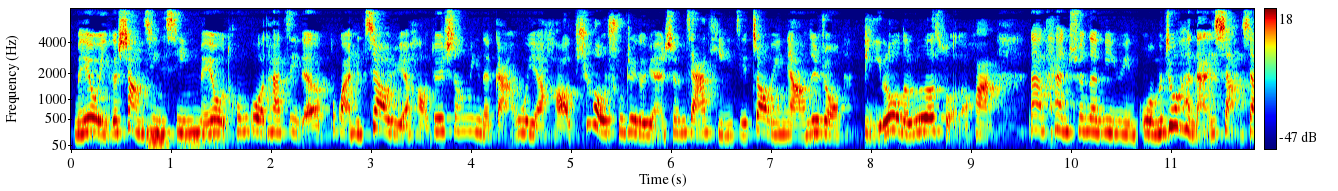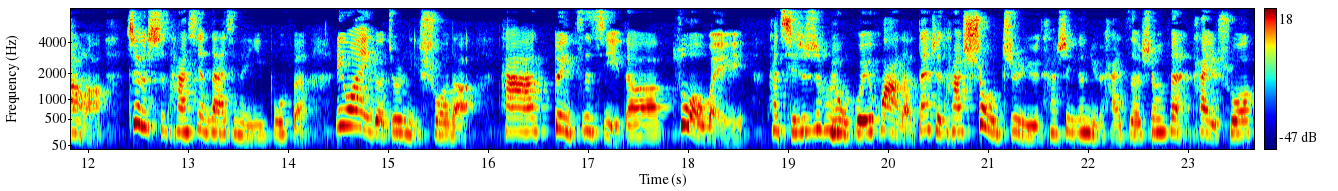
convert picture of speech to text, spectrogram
没有一个上进心，没有通过她自己的不管是教育也好，对生命的感悟也好，跳出这个原生家庭以及赵姨娘这种鄙陋的勒索的话，那探春的命运我们就很难想象了。这个是她现代性的一部分。另外一个就是你说的，她对自己的作为。她其实是很有规划的，但是她受制于她是一个女孩子的身份。她也说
